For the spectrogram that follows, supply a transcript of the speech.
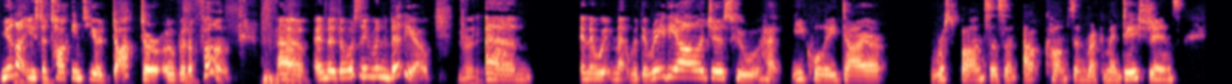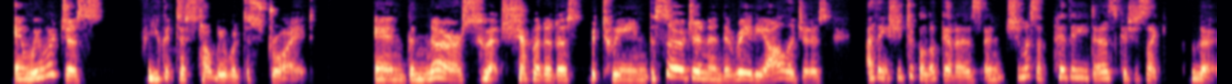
you're not used to talking to your doctor over the phone. um, and there wasn't even video. Right. Um, and then we met with the radiologist who had equally dire responses and outcomes and recommendations. And we were just, you could just tell we were destroyed. And the nurse who had shepherded us between the surgeon and the radiologist, I think she took a look at us and she must have pitied us because she's like, look,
